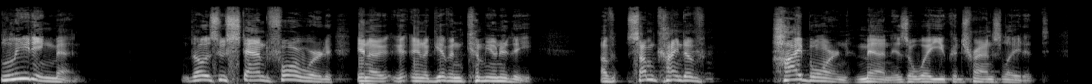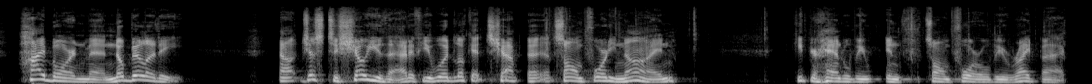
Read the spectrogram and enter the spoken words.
leading men, those who stand forward in a, in a given community, of some kind of highborn men is a way you could translate it. Highborn men, nobility. Now, just to show you that, if you would look at, chapter, uh, at Psalm 49, keep your hand, will be in Psalm 4, we'll be right back.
